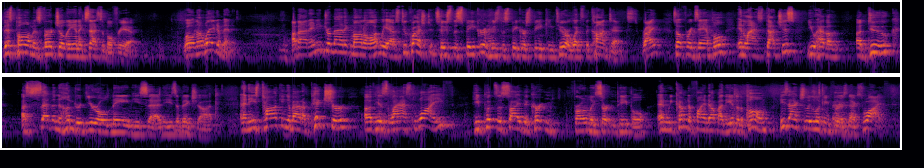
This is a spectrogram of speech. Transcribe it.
this poem is virtually inaccessible for you. Well, now wait a minute. About any dramatic monologue, we ask two questions. Who's the speaker and who's the speaker speaking to, or what's the context, right? So, for example, in Last Duchess, you have a, a duke, a 700-year-old name, he said. He's a big shot. And he's talking about a picture of his last wife. He puts aside the curtain for only certain people. And we come to find out by the end of the poem, he's actually looking for his next wife.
